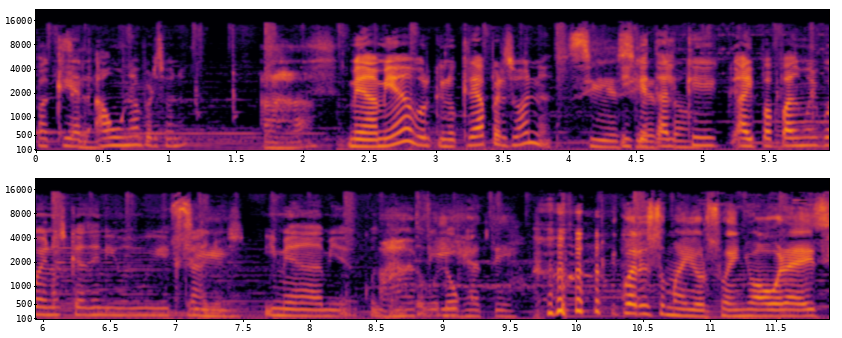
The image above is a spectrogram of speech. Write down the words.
para criar a una persona. Ajá. Me da miedo porque uno crea personas. Sí, es y qué tal que hay papás muy buenos que hacen hijos muy extraños. Y me da miedo con Ah, tanto fíjate. ¿Y cuál es tu mayor sueño ahora? Es,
